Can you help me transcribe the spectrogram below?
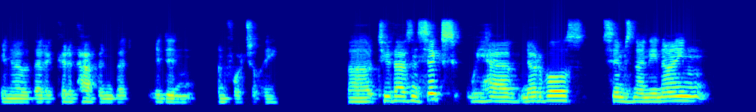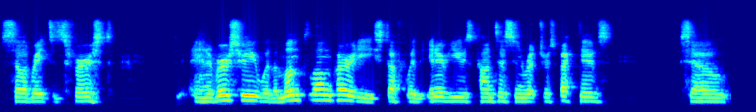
you know, that it could have happened, but it didn't, unfortunately. Uh, 2006, we have notables. Sims 99 celebrates its first anniversary with a month long party stuffed with interviews, contests, and retrospectives. So,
